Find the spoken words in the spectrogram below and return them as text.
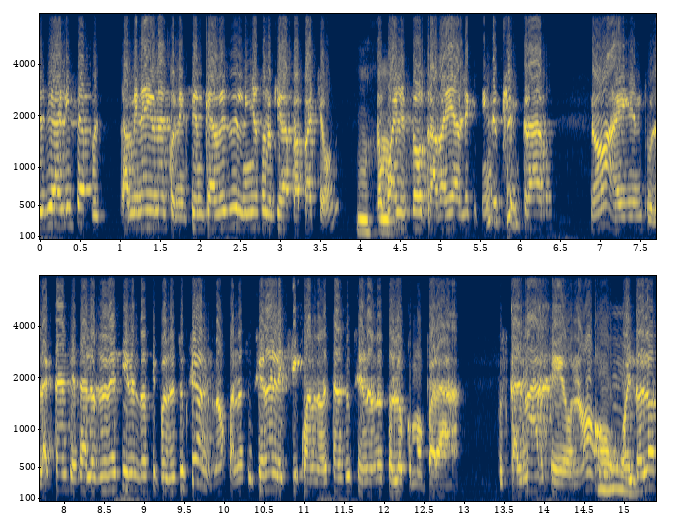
decía Lisa, pues también hay una conexión que a veces el niño solo quiere papacho, Ajá. lo cual es otra variable que tienes que entrar, ¿no? Ahí en tu lactancia. O sea, los bebés tienen dos tipos de succión, ¿no? Cuando succionan leche y cuando están succionando solo como para, pues, calmarse o no, o, o el dolor.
